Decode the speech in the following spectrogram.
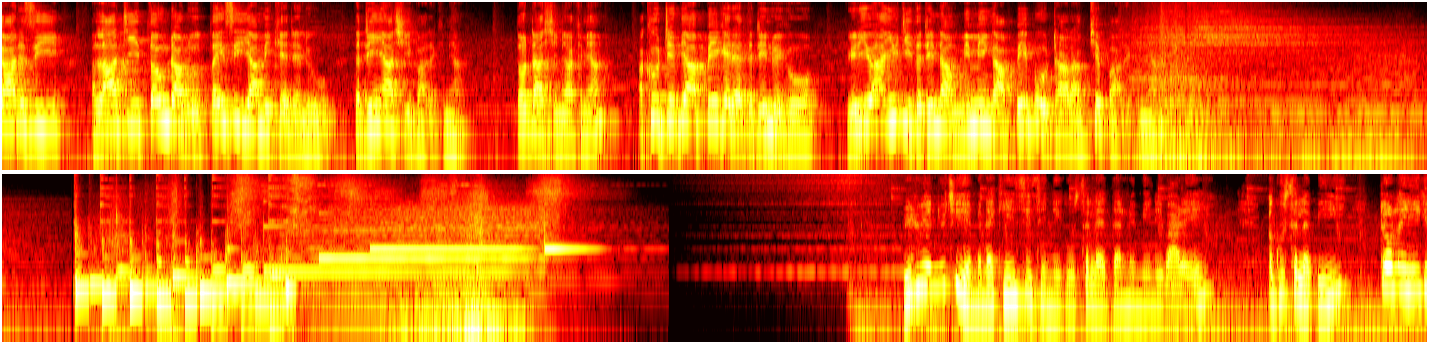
ကားတစ်စီးအလားကြီး3တောက်တို့သိမ်းဆီးရမိခဲ့တယ်လို့သတင်းရရှိပါတယ်ခင်ဗျာတောတာရှင်များခင်ဗျာအခုတင်ပြပေးခဲ့တဲ့သတင်းတွေကို ရေဒီယိုအန်ယူဂျီသတင်းတောင်မင်းမင်းကပေးပို့ထားတာဖြစ်ပါတယ်ခင်ဗျာဗီဒီယိုညူချီရဲ့မနက်ခင်းစီစဉ်တွေကိုဆက်လက်တင်ပြနေပါတယ်။ အခုဆက်လက်ပြီးတော်လန်ရေးက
